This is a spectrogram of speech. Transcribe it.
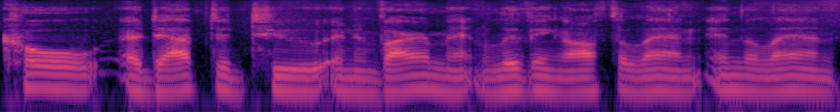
co-adapted to an environment living off the land in the land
